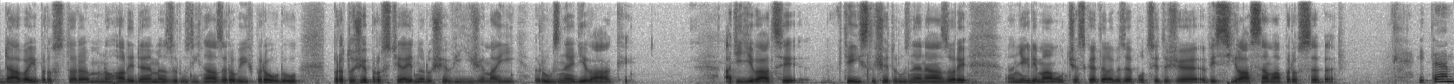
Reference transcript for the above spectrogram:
dávají prostor mnoha lidem z různých názorových proudů, protože prostě a jednoduše ví, že mají různé diváky. A ti diváci chtějí slyšet různé názory. Někdy mám u České televize pocit, že vysílá sama pro sebe. Víte,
